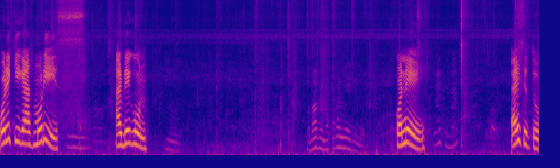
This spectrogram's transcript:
ওরে কি গাছ? মরিচ আর বেগুন। কনে? আইছে তো।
